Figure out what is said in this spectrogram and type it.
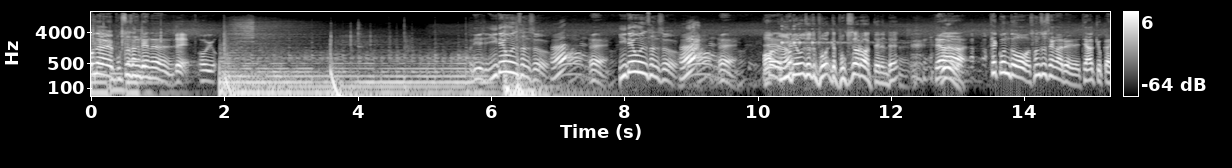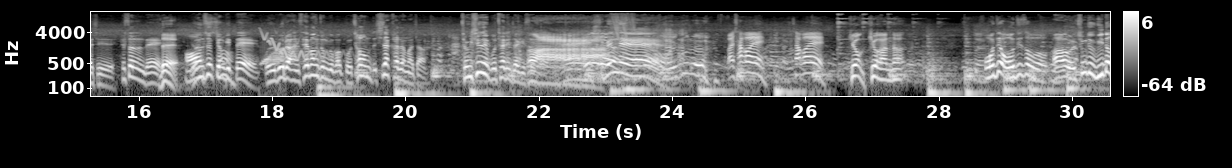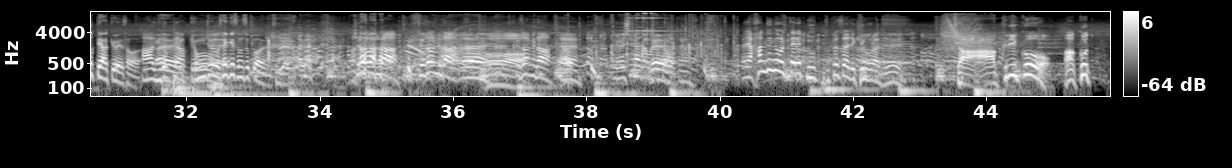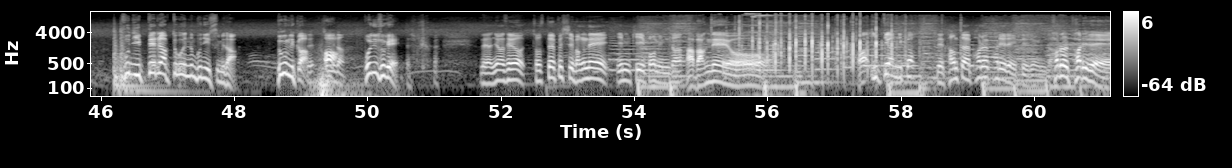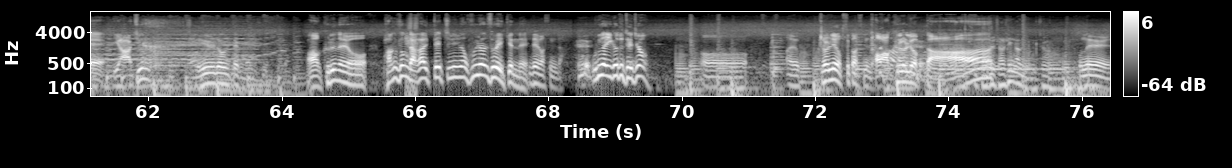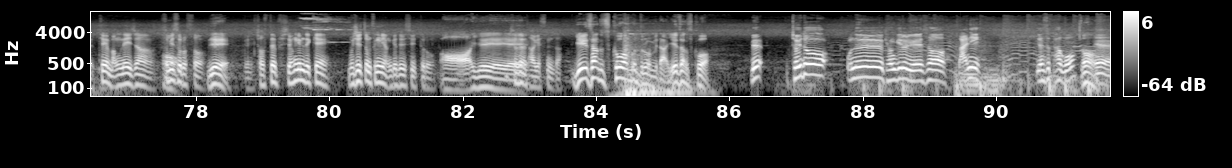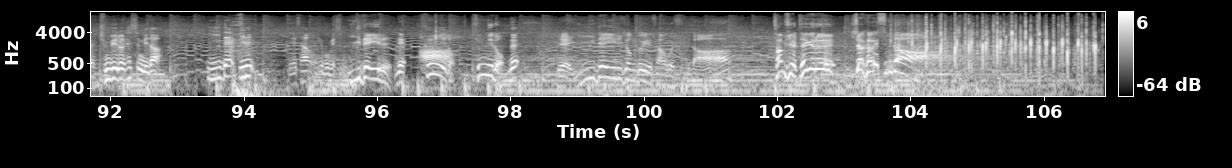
오늘 복수 상대는 네. 어, 이- 어디 계시? 이대훈 선수. 네. 이대훈 선수. 네. 아, 이대훈 선수 보- 복수하러 왔다는데? 제가 태권도 선수 생활을 대학교까지 했었는데 네. 연습 경기 때 얼굴을 한 세 방 정도 맞고 처음 시작하자마자 정신을 못 차린 적이 있어요. 아, 심했네. 빨리 사과해. 사과해. 기억 기억 안 나? 어디 어디서 아, 충주 위덕대학교에서 아, 위덕대학교. 네, 경주 세계 선수권 준비했어요. 죄송합니다. 죄송합니다. 네. 어. 죄송합니다. 네. 열심히 하다 보니까. 네. 그냥 한두 명을 때려 눕, 눕혔어야지 기억을 하지. 자, 그리고 아, 곧 군 입대를 앞두고 있는 분이 있습니다. 누굽니까? 네, 저입니다. 아, 본인 소개. 네, 안녕하세요. 저스트 FC 막내 임기범입니다. 아, 막내예요. 아, 입대합니까? 네, 다음 달 8월 8일에 입대 예정입니다. 8월 8일에. 야, 지금 제일 더울 때가 아, 그러네요. 방송 나갈 때쯤이면 훈련소에 있겠네. 네, 맞습니다. 우리가 이겨도 되죠? 어, 아유, 그럴 일 없을 것 같습니다. 아, 그럴 리 없다. 자신감이 넘쳐. 오늘 팀의 막내이자 수비수로서 예. 네, FC 형님들께 무실점 승리 안겨드릴 수 있도록 아, 예, 예, 최선을 예. 다하겠습니다. 예상 스코어 한번 들어옵니다. 예상 스코어. 네, 저희도 오늘 경기를 위해서 많이 연습하고 어. 예, 준비를 했습니다. 2대 1 예상해 보겠습니다. 2대 1. 네, 승리로. 승리로. 네. 예, 2대 1 정도 예상하고 있습니다. 잠시 후에 대결을 시작하겠습니다.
